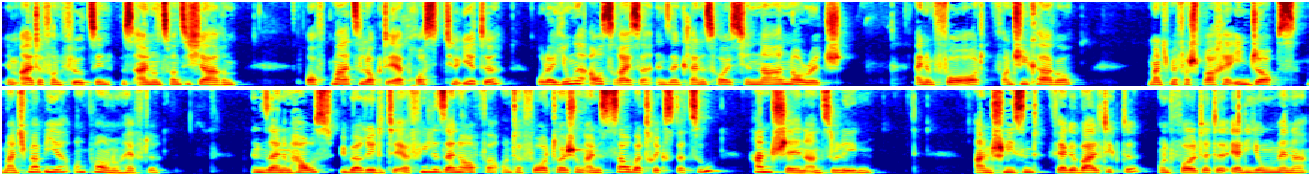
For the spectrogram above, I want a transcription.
im Alter von 14 bis 21 Jahren. Oftmals lockte er Prostituierte oder junge Ausreißer in sein kleines Häuschen nahe Norwich, einem Vorort von Chicago. Manchmal versprach er ihnen Jobs, manchmal Bier und Pornohefte. In seinem Haus überredete er viele seiner Opfer unter Vortäuschung eines Zaubertricks dazu, Handschellen anzulegen. Anschließend vergewaltigte und folterte er die jungen Männer,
